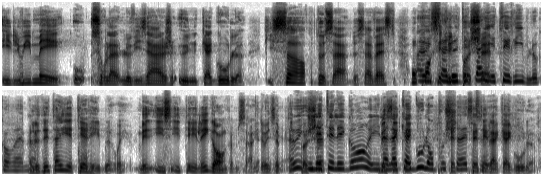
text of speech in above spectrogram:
Il lui met sur le visage une cagoule qui sort de sa, de sa veste. On ah croit que c'est une pochette. Le détail est terrible quand même. le détail est terrible, oui. Mais il, était élégant comme ça. Il avait sa petite ah oui, Il est élégant et il a la cagoule en pochette. C'était la cagoule.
